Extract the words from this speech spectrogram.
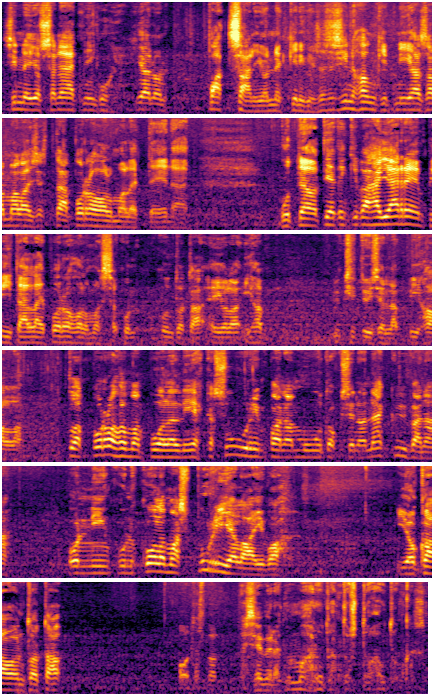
sinne jos sä näet niin kuin hienon patsaan jonnekin, niin kyllä sä siinä hankit niin ihan samanlaisesta tää Poroholmalle tehdään. Mutta ne on tietenkin vähän järeempiä tällä Poroholmassa, kun, kun tota, ei olla ihan yksityisellä pihalla. Tuot Poroholman puolella niin ehkä suurimpana muutoksena näkyvänä on niin kuin kolmas purjelaiva, joka on tota, Ootas mä sen verran, että mä mahdutan tosta auton kanssa.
